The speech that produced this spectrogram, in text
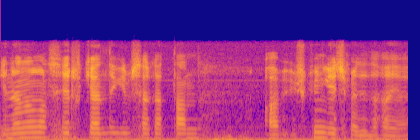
İnanılmaz herif geldi gibi sakatlandı. Abi 3 gün geçmedi daha ya.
